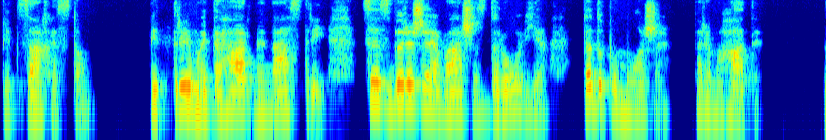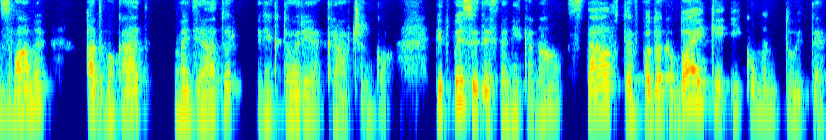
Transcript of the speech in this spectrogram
під захистом. Підтримуйте гарний настрій, це збереже ваше здоров'я та допоможе перемагати. З вами адвокат, медіатор Вікторія Кравченко. Підписуйтесь на мій канал, ставте вподобайки і коментуйте.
